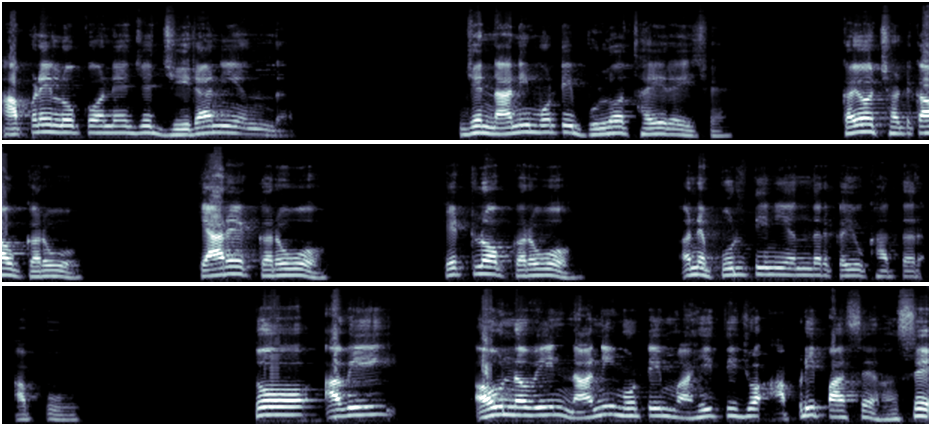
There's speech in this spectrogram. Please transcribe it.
આપણે લોકોને જે જીરાની અંદર જે નાની મોટી ભૂલો થઈ રહી છે, કયો છંટકાવ કરવો, ક્યારે કરવો, કેટલો કરવો અને પૂર્તિની અંદર કયું ખાતર આપવું? તો આવી અવનવી નાની મોટી માહિતી જો આપણી પાસે હશે,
